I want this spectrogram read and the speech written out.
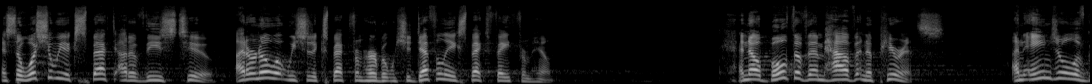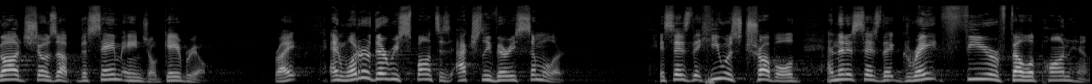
and so, what should we expect out of these two? I don't know what we should expect from her, but we should definitely expect faith from him. And now, both of them have an appearance. An angel of God shows up, the same angel, Gabriel, right? And what are their responses? Actually, very similar. It says that he was troubled, and then it says that great fear fell upon him.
